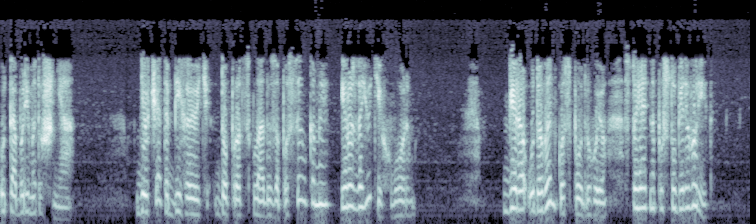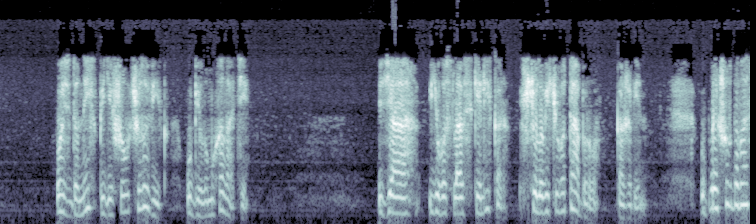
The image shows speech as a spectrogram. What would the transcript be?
У таборі метушня. Дівчата бігають до продскладу за посилками і роздають їх хворим. Віра Удовенко з подругою стоять на посту біля воріт. Ось до них підійшов чоловік у білому халаті. Я югославський лікар з чоловічого табору, каже він. Прийшов до вас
